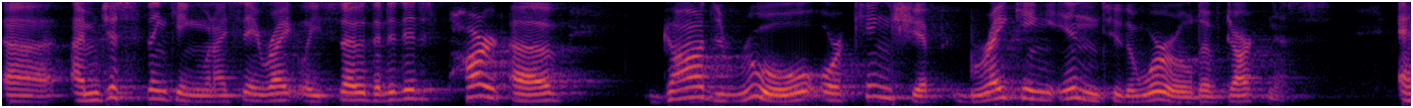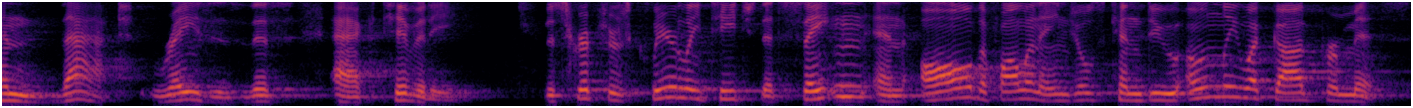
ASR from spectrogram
Uh, I'm just thinking when I say rightly so that it is part of God's rule or kingship breaking into the world of darkness. And that raises this activity. The scriptures clearly teach that Satan and all the fallen angels can do only what God permits.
